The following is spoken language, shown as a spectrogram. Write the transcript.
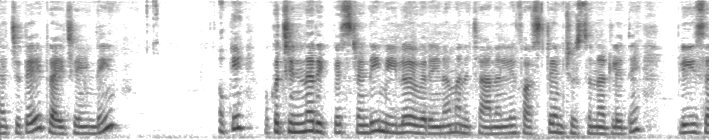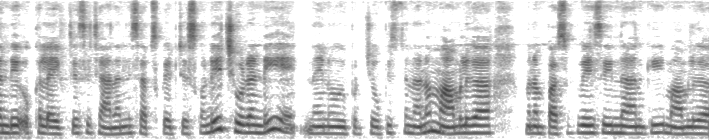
నచ్చితే ట్రై చేయండి. ఓకే? ఒక చిన్న రిక్వెస్ట్ అండి. మీలో ఎవరైనా మన ఛానల్ని ఫస్ట్ టైం చూస్తున్నట్లయితే ప్లీజ్ అండి ఒక లైక్ చేసి ఛానల్ని సబ్స్క్రైబ్ చేసుకోండి. చూడండి నేను ఇప్పుడు చూపిస్తున్నాను. మామూలుగా మనం పసుపు వేసిన దానికి మామూలుగా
